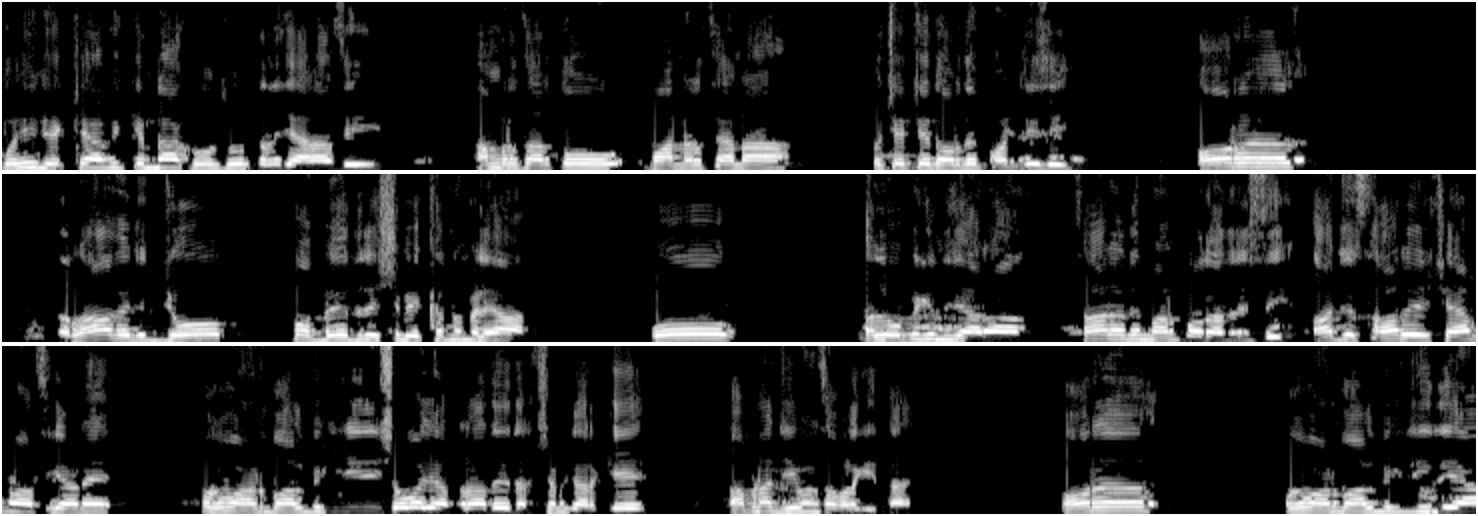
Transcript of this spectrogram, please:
ਤੁਸੀਂ ਦੇਖਿਆ ਵੀ ਕਿੰਨਾ ਖੂਬਸੂਰਤ ਨਜ਼ਾਰਾ ਸੀ। ਅੰਮ੍ਰਿਤਸਰ ਤੋਂ ਵਾਨਰ ਸੈਨਾ ਉਚੇਚੇ ਤੌਰ ਤੇ ਪਹੁੰਚੀ ਸੀ। ਔਰ ਰਾਹ ਵਿੱਚ ਜੋ ਭੱਬੇ ਦ੍ਰਿਸ਼ ਵੇਖਣ ਨੂੰ ਮਿਲਿਆ, ਉਹ ਅਲੋਪਿਕ ਨਜ਼ਾਰਾ ਸਾਰਿਆਂ ਦੇ ਮਨ ਭਾਉਂਦਾ ਦ੍ਰਿਸ਼ ਸੀ। ਅੱਜ ਸਾਰੇ ਸ਼ਹਿਰ ਨਿਵਾਸੀਆਂ ਨੇ ਭਗਵਾਨ ਵਾਲਮੀਕ ਜੀ ਦੀ ਸ਼ੋਭਾ ਯਾਤਰਾ ਦੇ ਦਰਸ਼ਨ ਕਰਕੇ ਆਪਣਾ ਜੀਵਨ ਸਫਲ ਕੀਤਾ ਔਰ ਭਗਵਾਨ ਵਾਲਮੀਕ ਜੀ ਦੀਆਂ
